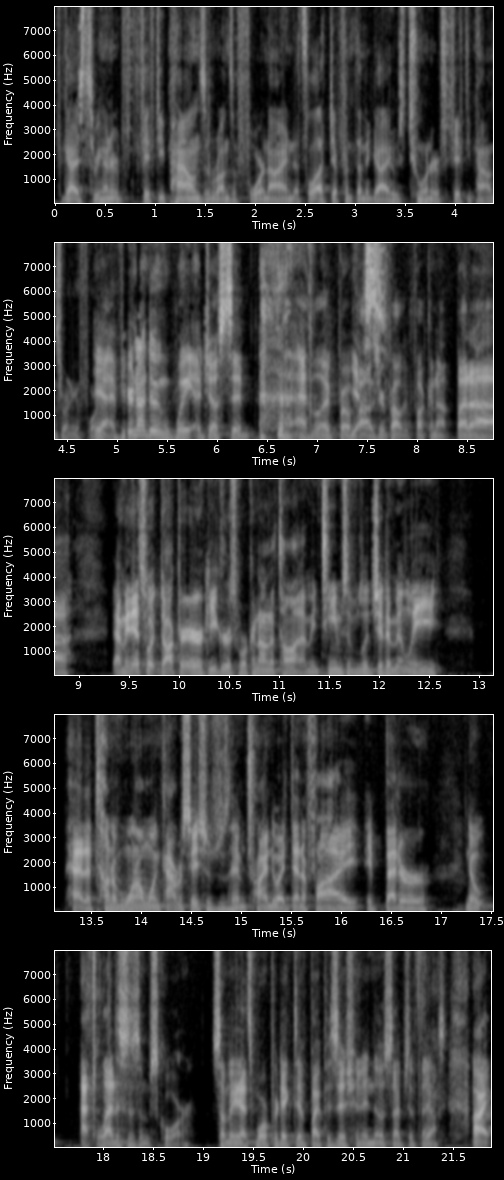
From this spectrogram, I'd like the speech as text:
If a guy's 350 pounds and runs a 4.9, that's a lot different than a guy who's 250 pounds running a 4.9. Yeah, if you're not doing weight adjusted athletic profiles, Yes. you're probably fucking up. But uh, I mean, that's what Dr. Eric Eager is working on a ton. I mean, teams have legitimately had a ton of one-on-one conversations with him, trying to identify a better, you know, athleticism score, something that's more predictive by position and those types of things. All right,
